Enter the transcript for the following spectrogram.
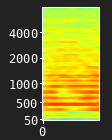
Bye.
